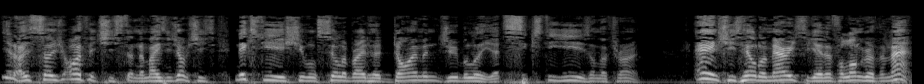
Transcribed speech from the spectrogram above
you know, so I think she's done an amazing job. She's next year she will celebrate her diamond jubilee. That's 60 years on the throne, and she's held her marriage together for longer than that.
